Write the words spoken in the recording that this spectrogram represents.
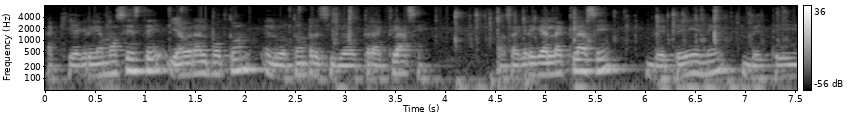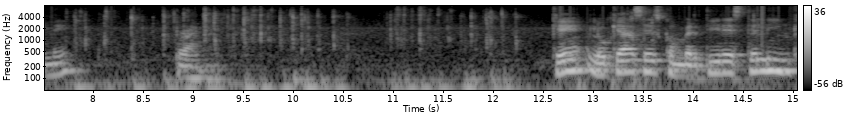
Aquí agregamos este y ahora el botón el botón recibe otra clase. Vamos a agregar la clase btn btn prime. Que lo que hace es convertir este link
